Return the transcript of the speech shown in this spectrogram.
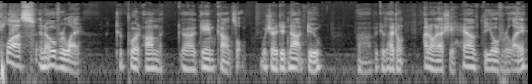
plus an overlay to put on the uh, game console, which I did not do uh, because I don't I don't actually have the overlay.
